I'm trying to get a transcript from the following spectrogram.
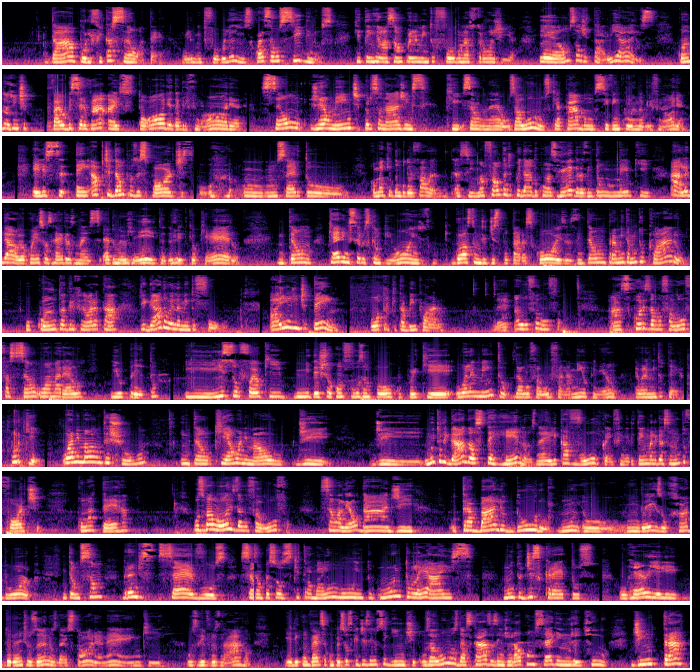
da purificação até. O elemento fogo é isso. Quais são os signos que têm relação com o elemento fogo na astrologia? Leão, Sagitário e Ares. Quando a gente vai observar a história da Grifinória, são geralmente personagens que são né, os alunos que acabam se vinculando à Grifinória eles têm aptidão para os esportes, um, um, certo. Como é que o Dumbledore fala? Assim, uma falta de cuidado com as regras, então meio que. Ah, legal, eu conheço as regras, mas é do meu jeito, é do jeito que eu quero. Então, querem ser os campeões, gostam de disputar as coisas. Então, para mim tá muito claro o quanto a Grifinória tá ligada ao elemento fogo. Aí a gente tem outro que tá bem claro, né? A Lufa-Lufa. As cores da Lufa-Lufa são o amarelo e o preto. E isso foi o que me deixou confusa um pouco, porque o elemento da lufa-lufa, na minha opinião, é o elemento terra. Por quê? O animal é um texugo, então, que é um animal de, de muito ligado aos terrenos, né? Ele cavuca, enfim, ele tem uma ligação muito forte com a terra. Os valores da lufa-lufa são a lealdade, o trabalho duro, o, em inglês o hard work. Então, são grandes servos, são pessoas que trabalham muito, muito leais, muito discretos. O Harry, ele durante os anos da história, né, em que os livros narram, ele conversa com pessoas que dizem o seguinte: os alunos das casas, em geral, conseguem um jeitinho de entrar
